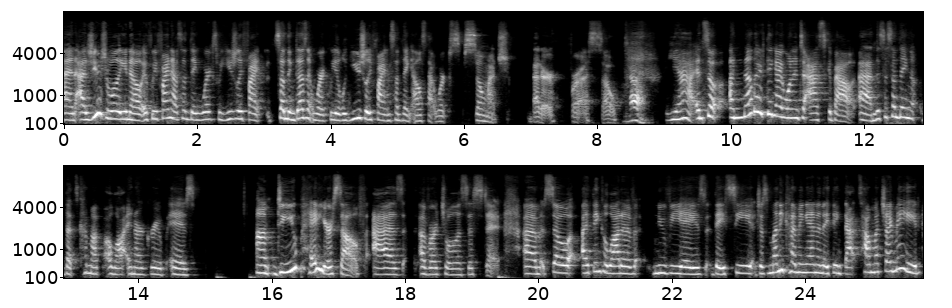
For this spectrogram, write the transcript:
And as usual, you know, if we find out something works, we usually find something doesn't work, we'll usually find something else that works so much better for us. So, yeah. Yeah. And so, another thing I wanted to ask about um, this is something that's come up a lot in our group is um, do you pay yourself as a virtual assistant? Um, so I think a lot of new VAs they see just money coming in and they think that's how much I made.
